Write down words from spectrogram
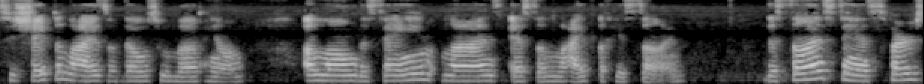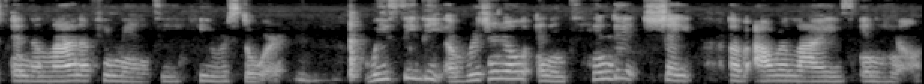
to shape the lives of those who love Him along the same lines as the life of His Son. The Son stands first in the line of humanity He restored. Mhm. We see the original and intended shape of our lives in Him.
